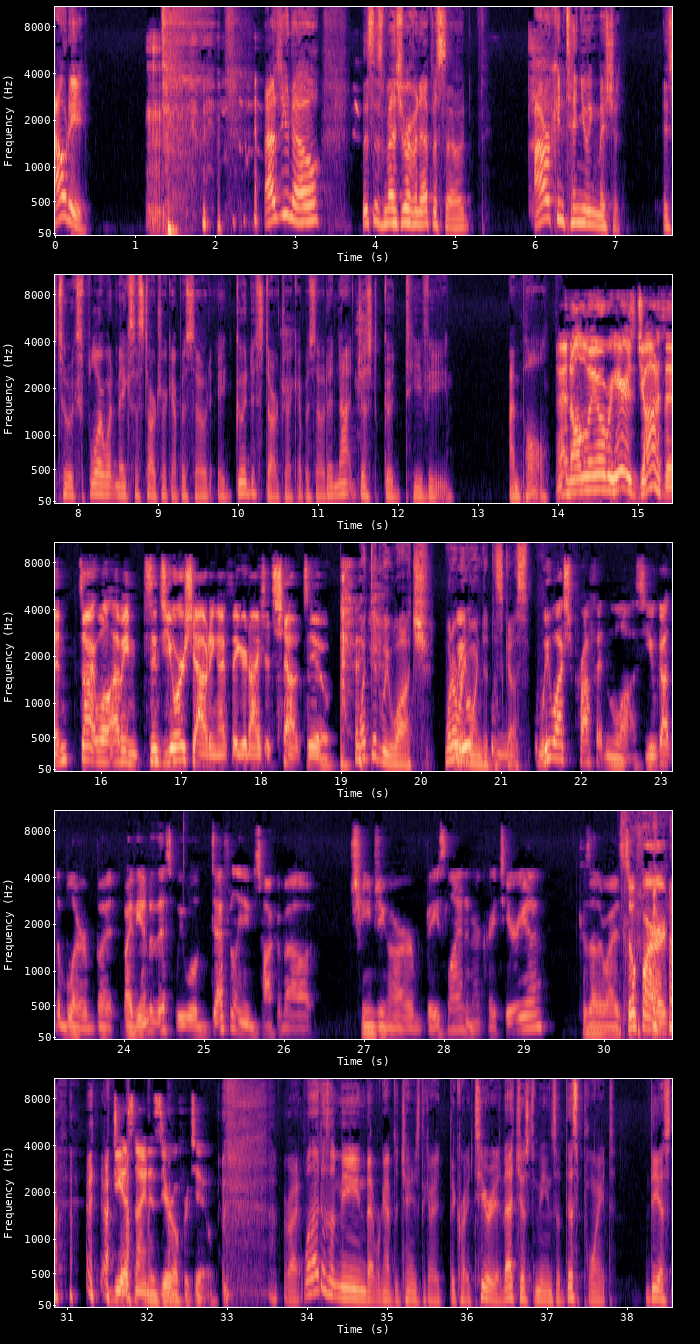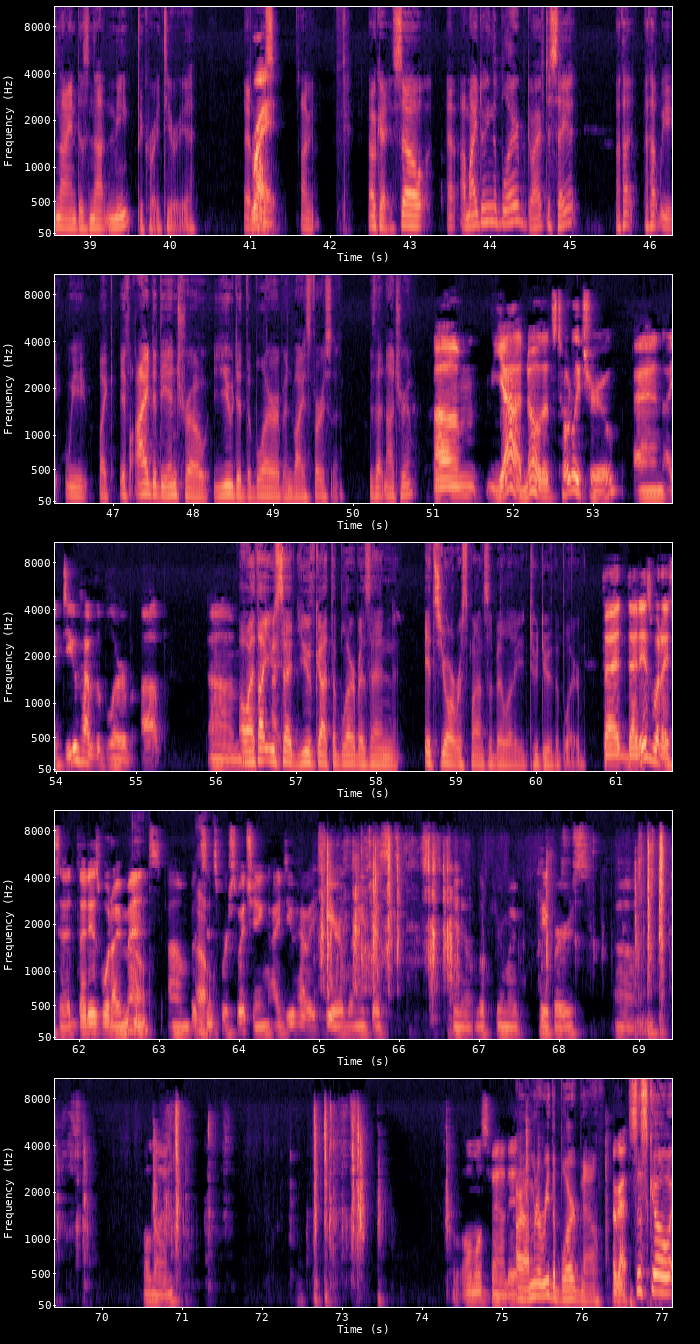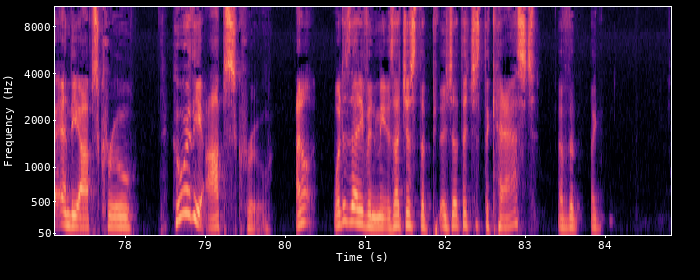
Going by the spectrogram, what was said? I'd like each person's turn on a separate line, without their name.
Howdy. As you know, this is Measure of an Episode. Our continuing mission is to explore what makes a Star Trek episode a good Star Trek episode and not just good TV. I'm Paul.
And all the way over here is Jonathan. Sorry, well, I mean, since you're shouting, I figured I should shout too.
What did we watch? What are we,
We-
going to discuss?
We watched Profit and Loss. You've got the blurb, but by the end of this, we will definitely need to talk about changing our baseline and our criteria. Because otherwise, so far, DS9 is zero for two.
Right. Well, that doesn't mean that we're going to have to change the, the criteria. That just means at this point, DS9 does not meet the criteria. At
Right.
least- I mean, okay. So, uh, am I doing the blurb? Do I have to say it? I thought I thought we we like if I did the intro, you did the blurb, and vice versa. Is that not true?
Um, yeah, no, that's totally true. And I do have the blurb up. Um,
Oh, I thought you said you've got the blurb as in it's your responsibility to do the blurb.
That that is what I said. That is what I meant. Um, but
Oh.
since we're switching, I do have it here. Let me just, you know, look through my papers. Um, hold on. Almost found it.
All right, I'm going to read the blurb now.
Okay.
Sisko and the ops crew. Who are the ops crew? I don't. What does that even mean? Is that just the is that just the cast of the like?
